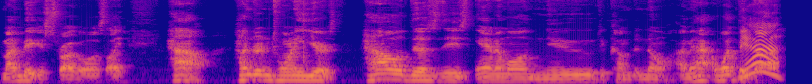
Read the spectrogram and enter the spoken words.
my biggest struggle was like, how 120 years, how does these animal knew to come to know? I mean, how, what they yeah. got,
